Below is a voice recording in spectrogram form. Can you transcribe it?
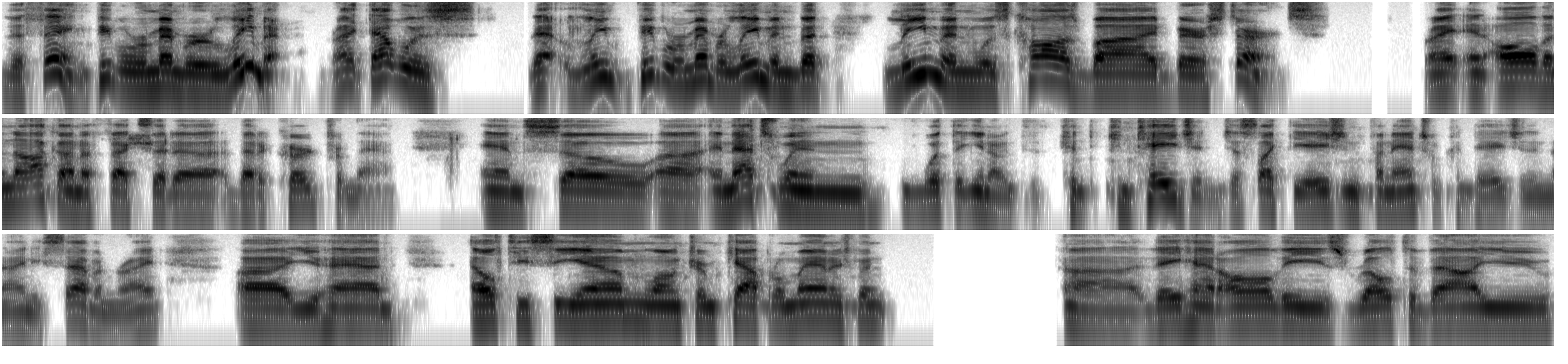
the thing. People remember Lehman, right? That was that people remember Lehman, but Lehman was caused by Bear Stearns, right? And all the knock-on effects that uh, that occurred from that. And so, uh, and that's when what the you know con- contagion, just like the Asian financial contagion in '97, right? Uh, you had LTCM, long-term capital management. Uh, they had all these relative value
